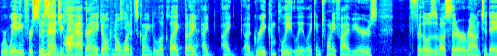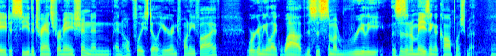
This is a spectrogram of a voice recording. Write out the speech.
We're waiting for some this magic pot, to happen. Right? We don't know what it's going to look like, but yeah. I, I, I agree completely. Like in 25 years, for those of us that are around today to see the transformation and, and hopefully still here in 25, we're going to be like, wow, this is some really, this is an amazing accomplishment. Yeah.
